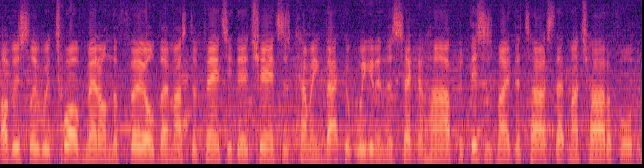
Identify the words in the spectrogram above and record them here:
Obviously, with 12 men on the field, they must have fancied their chances coming back at Wigan in the second half, but this has made the task that much harder for them.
